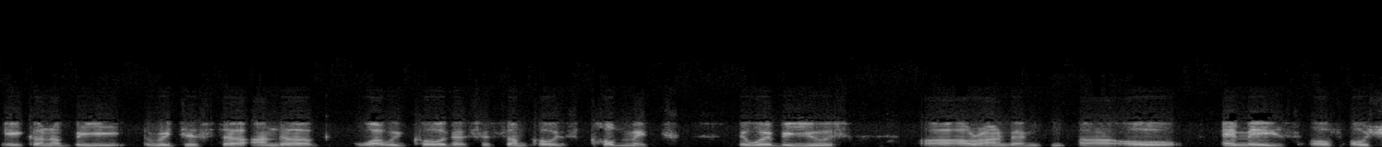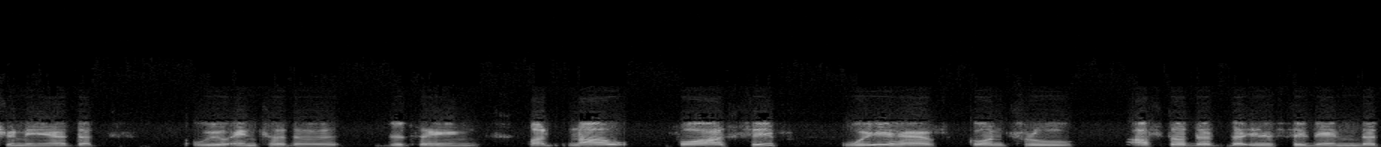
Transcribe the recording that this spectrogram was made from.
it's gonna be registered under what we call the system called COMET. It will be used uh, around the uh, all MAs of Oceania that will enter the the thing. But now for us, if we have gone through after the, the incident that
